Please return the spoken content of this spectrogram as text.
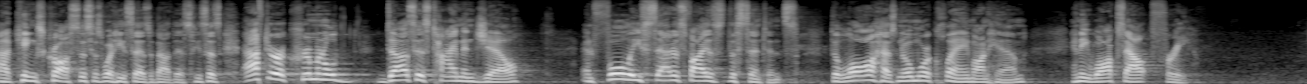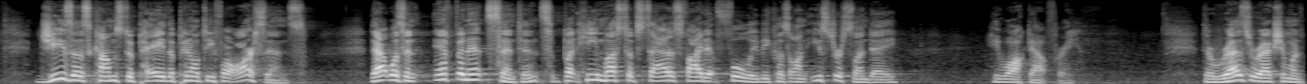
uh, King's Cross, this is what he says about this. He says, After a criminal does his time in jail and fully satisfies the sentence, the law has no more claim on him and he walks out free. Jesus comes to pay the penalty for our sins. That was an infinite sentence, but he must have satisfied it fully because on Easter Sunday, he walked out free. The resurrection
